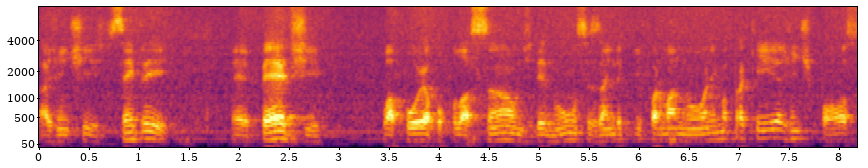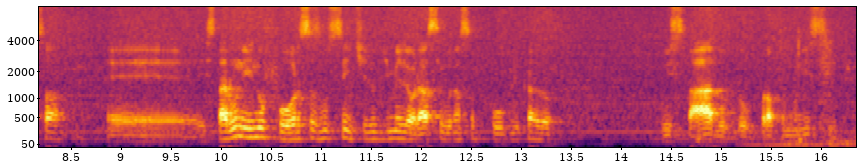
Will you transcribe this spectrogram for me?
a gente sempre é, pede o apoio à população de denúncias, ainda que de forma anônima, para que a gente possa é, estar unindo forças no sentido de melhorar a segurança pública do, do Estado, do próprio município.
